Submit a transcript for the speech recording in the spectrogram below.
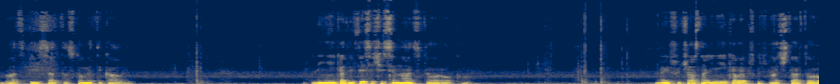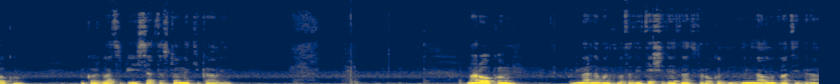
20, 50 та 100 метикалей. Лінійка 2017 року. Ну і сучасна лінійка випуску 24 року. Також 20, 50 та 100 метикалей. Марокко. Полімерна банкнота 2019 року номіналом 20 драх.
